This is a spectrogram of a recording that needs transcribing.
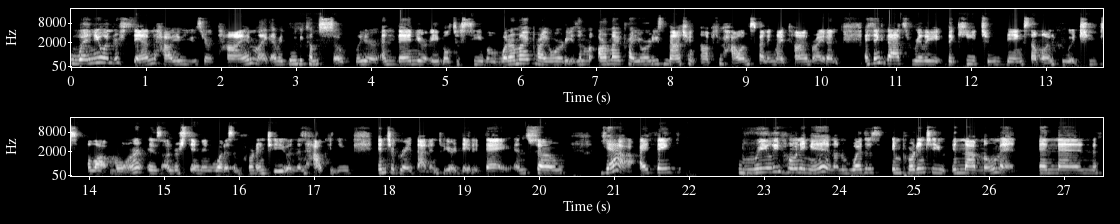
when you understand how you use your time, like everything becomes so clear. And then you're able to see, well, what are my priorities? And are my priorities matching up to how I'm spending my time, right? And I think that's really the key to being someone who achieves a lot more is understanding what is important to you. And then how can you integrate that into your day to day? And so, yeah, I think really honing in on what is important to you in that moment. And then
